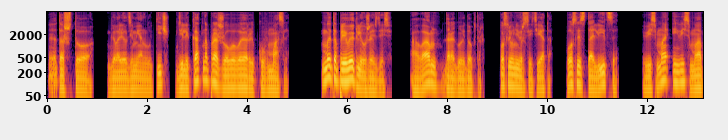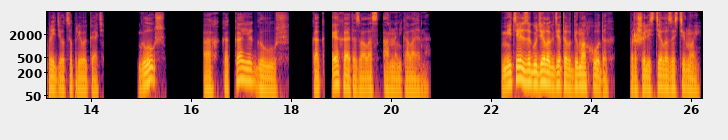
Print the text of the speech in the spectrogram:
«Это что?» — говорил Демьян Лукич, деликатно прожевывая рыбку в масле. «Мы-то привыкли уже здесь. А вам, дорогой доктор, после университета, после столицы, весьма и весьма придется привыкать. Глушь. Ах, какая глушь! Как эхо отозвалась Анна Николаевна. Метель загудела где-то в дымоходах, прошелестела за стеной.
